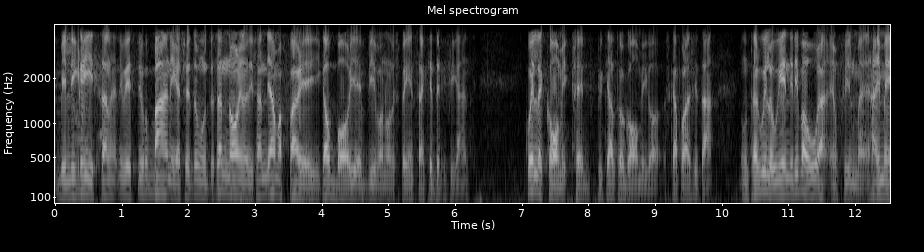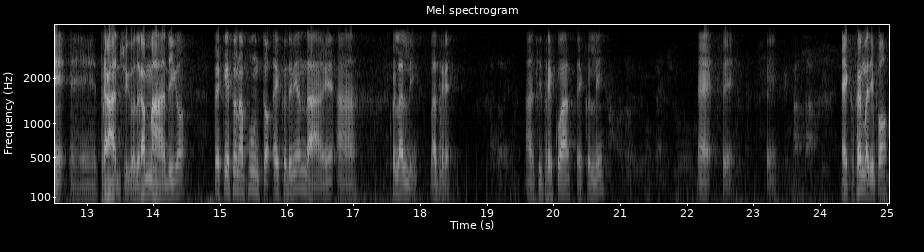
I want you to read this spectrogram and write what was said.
Billy Crystal. Di questi urbani che a un certo punto si annoiano, dice andiamo a fare i cowboy e vivono un'esperienza anche terrificanti. Quello è comico, cioè più che altro comico, Scappo alla città. Un tranquillo weekend di paura è un film, ahimè, eh, tragico, drammatico, perché sono appunto, ecco, devi andare a quella lì, la 3. Anzi, 3, 4, ecco lì. Eh, sì, sì. Ecco, fermati un po'.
